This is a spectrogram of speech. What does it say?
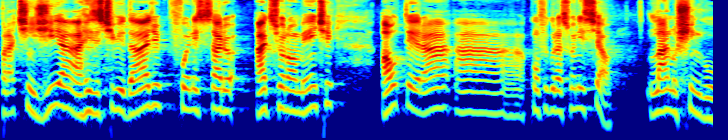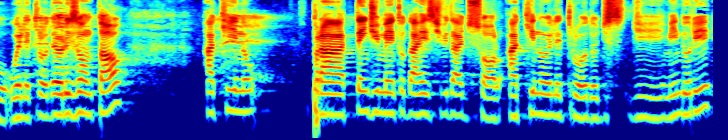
para atingir a resistividade foi necessário adicionalmente alterar a configuração inicial. Lá no Xingu, o eletrodo é horizontal, aqui no para atendimento da resistividade de solo, aqui no eletrodo de, de Minduri,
